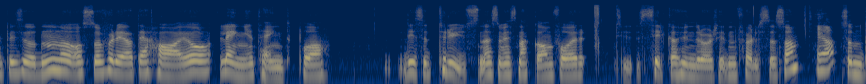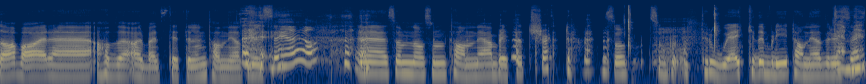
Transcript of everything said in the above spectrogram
episoden, og også fordi at jeg har jo lenge tenkt på disse trusene som vi snakka om for ca. 100 år siden, føles det som. Ja. Som da var, eh, hadde arbeidstittelen Tanja-truser. Ja, ja. eh, som nå som Tanja har blitt et skjørt, så, så tror jeg ikke det blir Tanja-truser.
